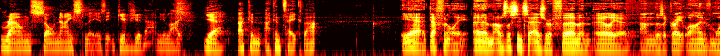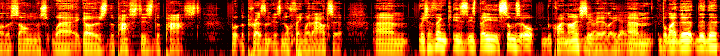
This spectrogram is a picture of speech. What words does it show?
rounds so nicely, is it gives you that, and you're like, yeah, I can, I can take that. Yeah, definitely. Um, I was listening to Ezra Furman earlier, and there's a great line from one of the songs where it goes, "The past is the past, but the present is nothing without it," um, which I think is is it sums it up quite nicely, Yeah, really. yeah, yeah, um, But like the, the the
